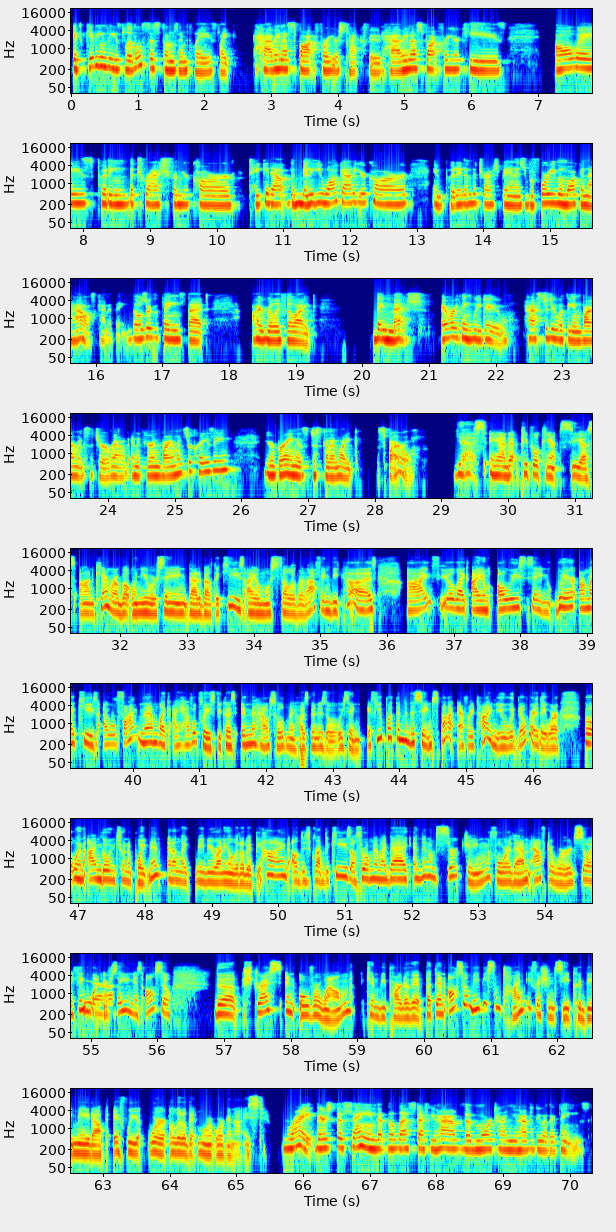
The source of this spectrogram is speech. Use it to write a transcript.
it's getting these little systems in place, like having a spot for your snack food, having a spot for your keys, always putting the trash from your car, take it out the minute you walk out of your car and put it in the trash bin as you before you even walk in the house kind of thing. Those are the things that I really feel like they mesh. Everything we do has to do with the environments that you're around. And if your environments are crazy, your brain is just going to like spiral. Yes. And people can't see us on camera. But when you were saying that about the keys, I almost fell over laughing because I feel like I am always saying, Where are my keys? I will find them. Like I have a place because in the household, my husband is always saying, If you put them in the same spot every time, you would know where they were. But when I'm going to an appointment and I'm like maybe running a little bit behind, I'll just grab the keys, I'll throw them in my bag, and then I'm searching for them afterwards. So I think yeah. what you're saying is also, the stress and overwhelm can be part of it, but then also maybe some time efficiency could be made up if we were a little bit more organized. Right. There's the saying that the less stuff you have, the more time you have to do other things.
